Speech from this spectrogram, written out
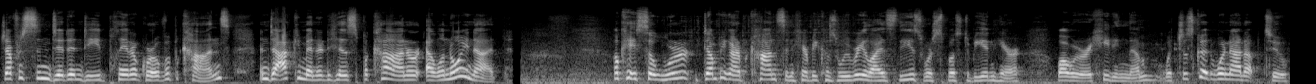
Jefferson did indeed plant a grove of pecans and documented his pecan or Illinois nut. Okay, so we're dumping our pecans in here because we realized these were supposed to be in here while we were heating them, which is good. We're not up to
